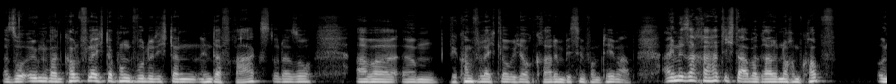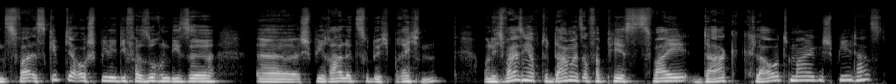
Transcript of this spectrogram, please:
Also irgendwann kommt vielleicht der Punkt, wo du dich dann hinterfragst oder so. Aber ähm, wir kommen vielleicht, glaube ich, auch gerade ein bisschen vom Thema ab. Eine Sache hatte ich da aber gerade noch im Kopf. Und zwar, es gibt ja auch Spiele, die versuchen, diese äh, Spirale zu durchbrechen. Und ich weiß nicht, ob du damals auf der PS2 Dark Cloud mal gespielt hast.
